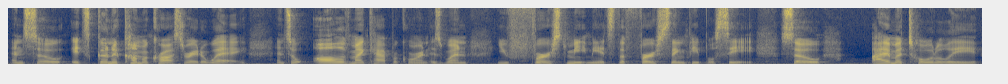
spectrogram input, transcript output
And so it's going to come across right away. And so all of my Capricorn is when you first meet me. It's the first thing people see. So I'm a totally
